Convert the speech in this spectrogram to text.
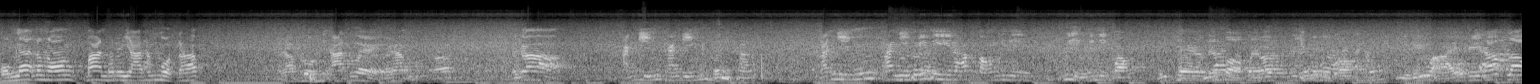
ผมและน้องๆ บ้านพัทยาทั้งหมดนะครับ นะครับ รวมพี่อาร์ตด้วยนะครับ แล้วก็ขันหญิงขันหญิงขันหญิงขันหญิงไม่มีนะครับกองไม่มี ผู้หญิงไม่มีกองเรื่องบอกไปว่าผู้หญิงไม่มีกองอยู่ไม่ไหวโอเคครับ เรา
